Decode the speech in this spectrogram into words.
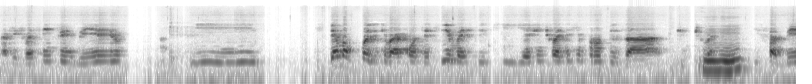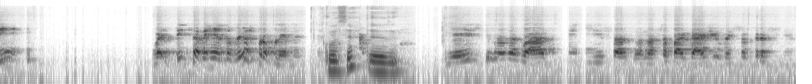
a gente vai ser enfermeiro e tem uma coisa que vai acontecer, vai ser que a gente vai ter que improvisar, a gente vai uhum. ter que saber. Vai ter que saber resolver os problemas. Com certeza. E é isso que nos aguarda. E essa, a nossa bagagem vai só crescendo.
